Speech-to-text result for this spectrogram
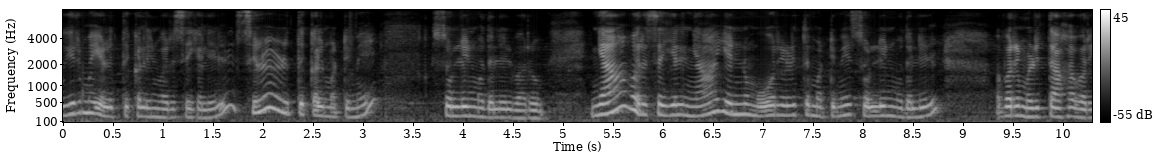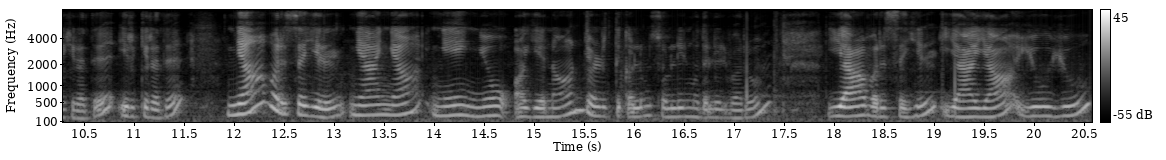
உயிர்மை எழுத்துக்களின் வரிசைகளில் சில எழுத்துக்கள் மட்டுமே சொல்லின் முதலில் வரும். ஞா வரிசையில் ஞா என்னும் ஓர் எழுத்து மட்டுமே சொல்லின் முதலில் வரும் எழுத்தாக வருகிறது இருக்கிறது. ஞா வரிசையில் ஞா ஞா ஞே ஞோ ஆகிய நான்கு எழுத்துக்களும் சொல்லின் முதலில் வரும். யா வரிசையில் யா யா யூ யூ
